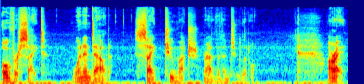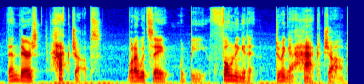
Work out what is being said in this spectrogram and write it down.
oversight. When in doubt, cite too much rather than too little. All right, then there's hack jobs. What I would say would be phoning it in, doing a hack job.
